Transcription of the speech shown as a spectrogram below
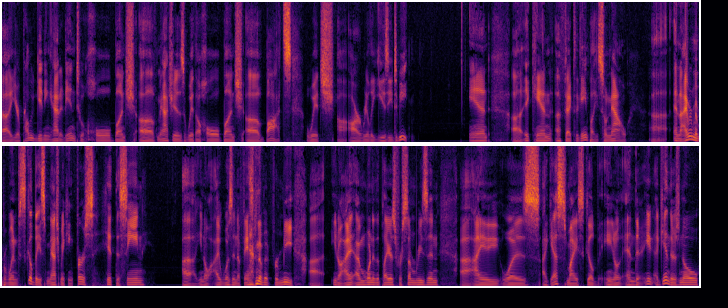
uh, you're probably getting added into a whole bunch of matches with a whole bunch of bots, which uh, are really easy to beat, and uh, it can affect the gameplay. So now, uh, and I remember when skill-based matchmaking first hit the scene. Uh, you know, I wasn't a fan of it for me. Uh, you know, I, am one of the players for some reason. I was, I guess, my skill. You know, and there again, there's no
